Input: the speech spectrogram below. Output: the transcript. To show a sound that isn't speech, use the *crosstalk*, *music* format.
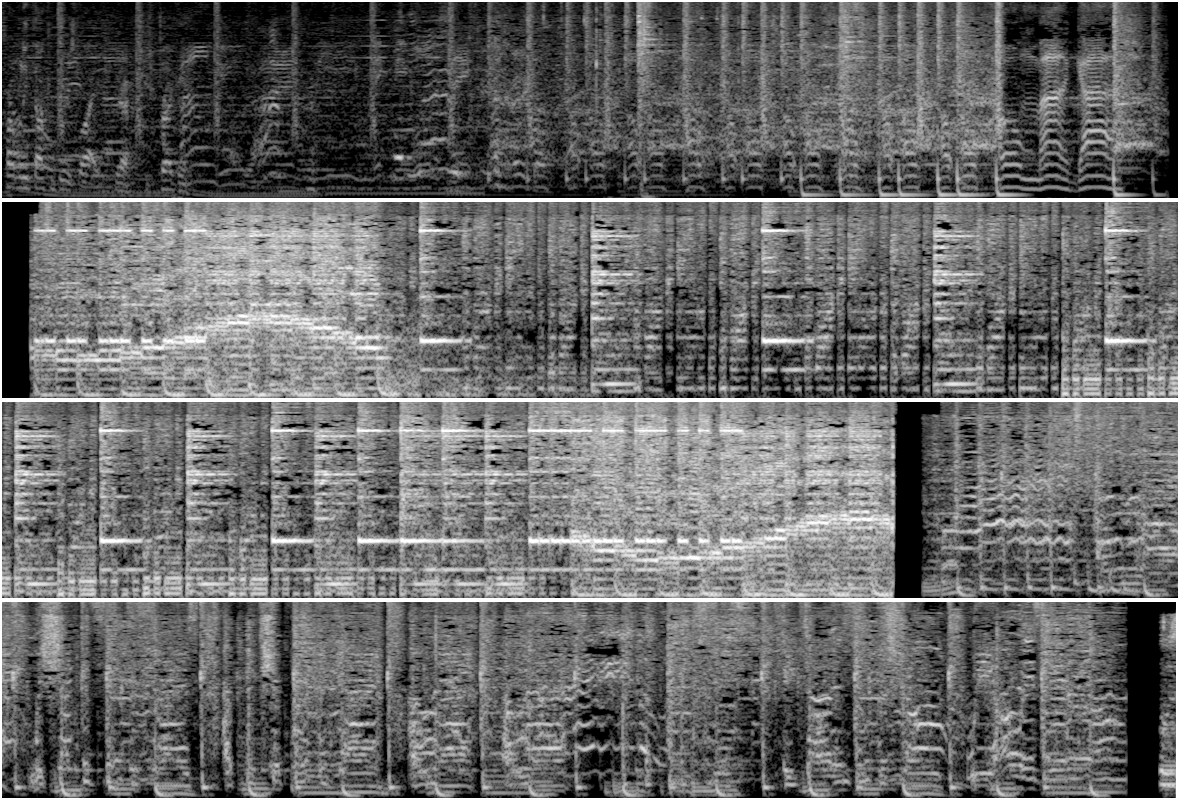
Probably talking to his wife. Yeah, she's pregnant. Oh my gosh.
